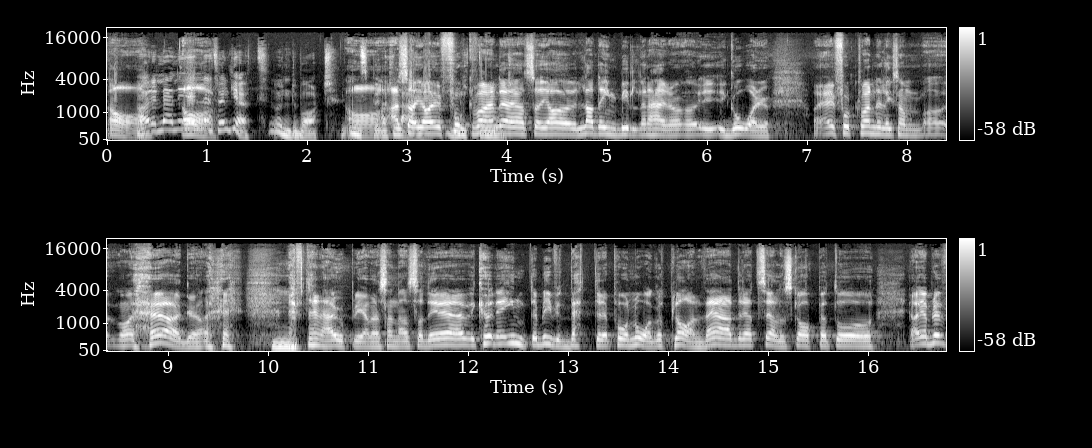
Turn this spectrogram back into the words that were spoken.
Ja, det lät, det lät väl gött. Underbart. Ja, alltså jag är fortfarande, alltså jag laddade in bilderna här igår. Och Jag är fortfarande liksom hög efter den här upplevelsen. Alltså det vi kunde inte blivit bättre på något plan. Vädret, sällskapet och ja, jag blev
